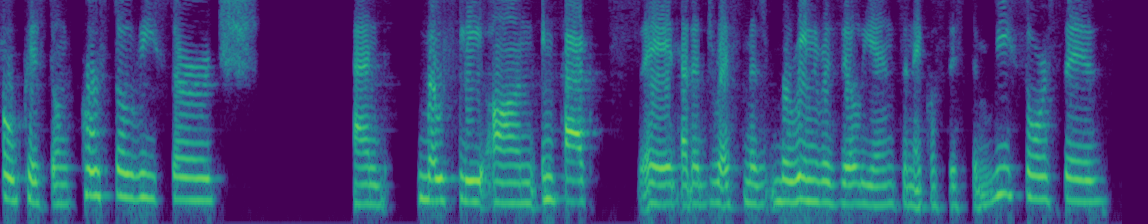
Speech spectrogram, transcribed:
focused on coastal research and mostly on impacts uh, that address marine resilience and ecosystem resources.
